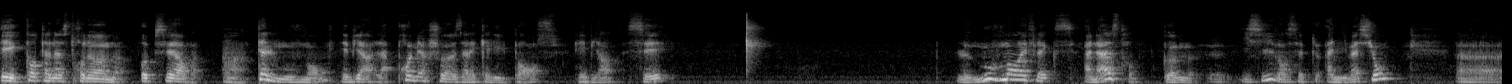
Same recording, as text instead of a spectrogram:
Et quand un astronome observe un tel mouvement, eh bien, la première chose à laquelle il pense, eh bien, c'est le mouvement réflexe. Un astre, comme euh, ici dans cette animation, euh,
